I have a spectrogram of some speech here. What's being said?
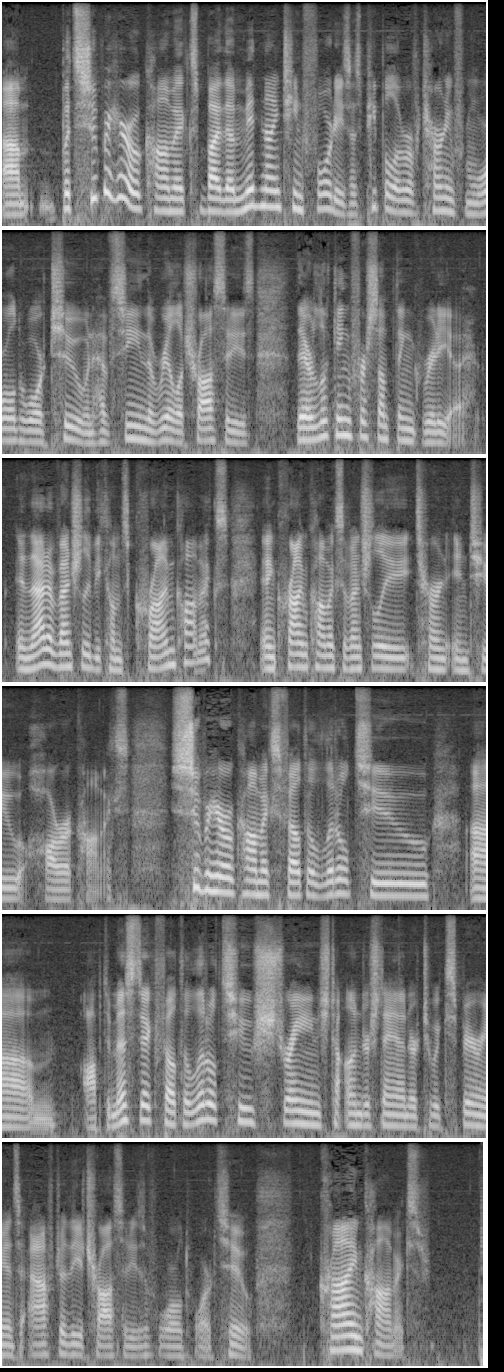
Um, but superhero comics by the mid 1940s, as people are returning from World War II and have seen the real atrocities, they're looking for something grittier. And that eventually becomes crime comics, and crime comics eventually turn into horror comics. Superhero comics felt a little too um, optimistic, felt a little too strange to understand or to experience after the atrocities of World War II. Crime comics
